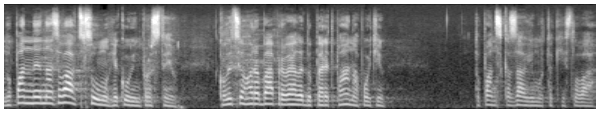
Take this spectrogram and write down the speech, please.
Ну пан не назвав суму, яку він простив. Коли цього раба привели до перед пана потім, то пан сказав йому такі слова:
